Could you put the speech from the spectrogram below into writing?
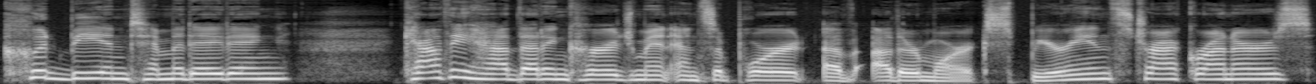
could be intimidating. Kathy had that encouragement and support of other more experienced track runners,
